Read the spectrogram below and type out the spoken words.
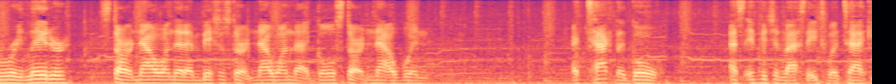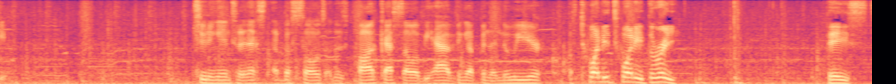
worry later. Start now on that ambition. Start now on that goal. Start now when attack the goal as if it's your last day to attack it tuning in to the next episodes of this podcast I will be having up in the new year of 2023. Peace.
